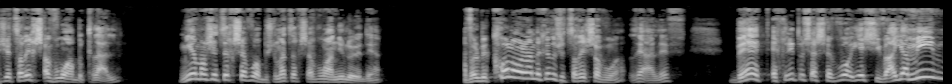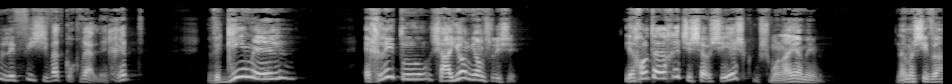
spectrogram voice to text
שצריך שבוע בכלל. מי אמר שצריך שבוע? בשביל מה צריך שבוע אני לא יודע. אבל בכל העולם החליטו שצריך שבוע, זה א', ב', החליטו שהשבוע יהיה שבעה ימים לפי שבעת כוכבי הלכת, וג', החליטו שהיום יום שלישי. יכולת להחליט שש... שיש שמונה ימים, למה שבעה?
